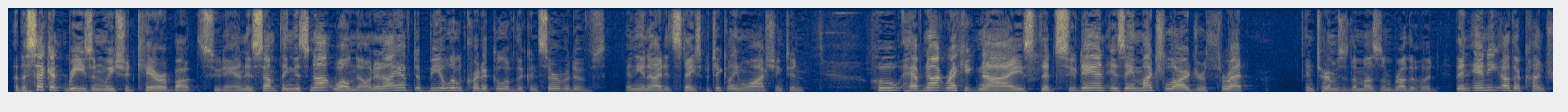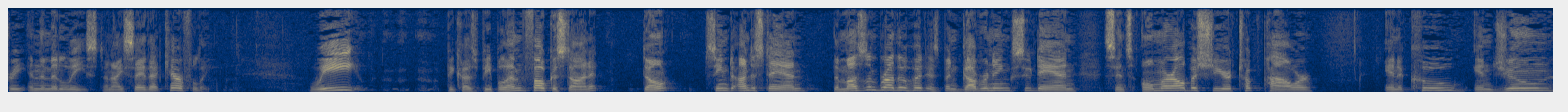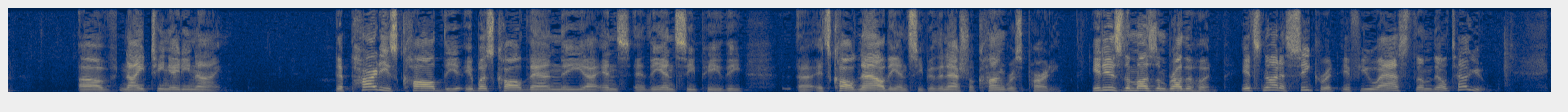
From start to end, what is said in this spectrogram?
The second reason we should care about Sudan is something that's not well known, and I have to be a little critical of the conservatives in the United States, particularly in Washington, who have not recognized that Sudan is a much larger threat in terms of the Muslim Brotherhood than any other country in the Middle East, and I say that carefully. We, because people haven't focused on it, don't seem to understand the Muslim Brotherhood has been governing Sudan since Omar al-Bashir took power in a coup in June of 1989. The party's called the, it was called then the, uh, N, the NCP, the, uh, it's called now the NCP, the National Congress Party. It is the Muslim Brotherhood. It's not a secret. If you ask them, they'll tell you.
